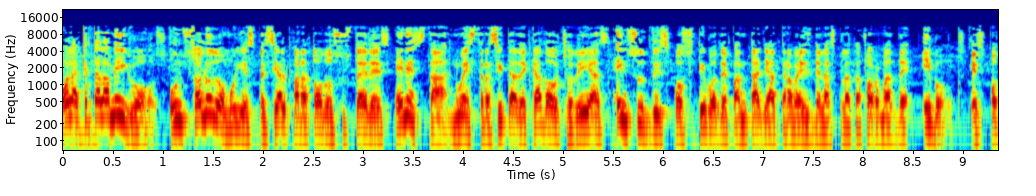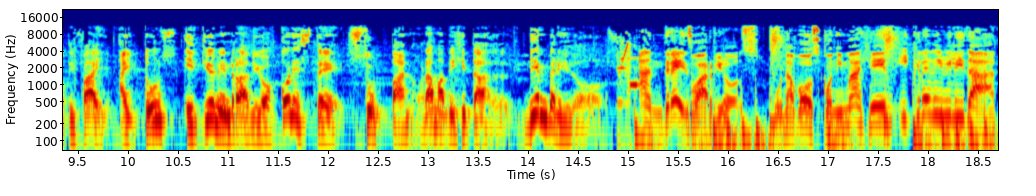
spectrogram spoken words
Hola, ¿qué tal amigos? Un saludo muy especial para todos ustedes en esta nuestra cita de cada ocho días en sus dispositivos de pantalla a través de las plataformas de Evox, Spotify, iTunes y Tuning Radio con este su panorama digital. Bienvenidos. Andrés Barrios, una voz con imagen y credibilidad.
